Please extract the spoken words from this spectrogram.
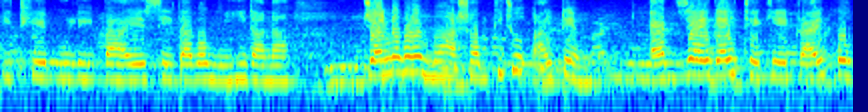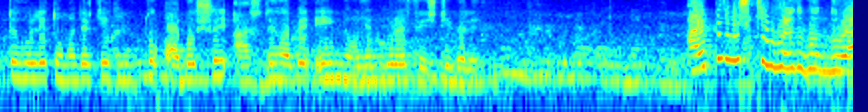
পিঠে, পুলি, পায়েস, সীতাভোগ, মিহিদানা, জয়নগরের মোয়া সব কিছু আইটেম এক জায়গায় থেকে ট্রাই করতে হলে তোমাদেরকে কিন্তু অবশ্যই আসতে হবে এই নলেনগুড়ের ফেস্টিভ্যালে আরেকটা জিনিস কি বলে তো বন্ধুরা?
